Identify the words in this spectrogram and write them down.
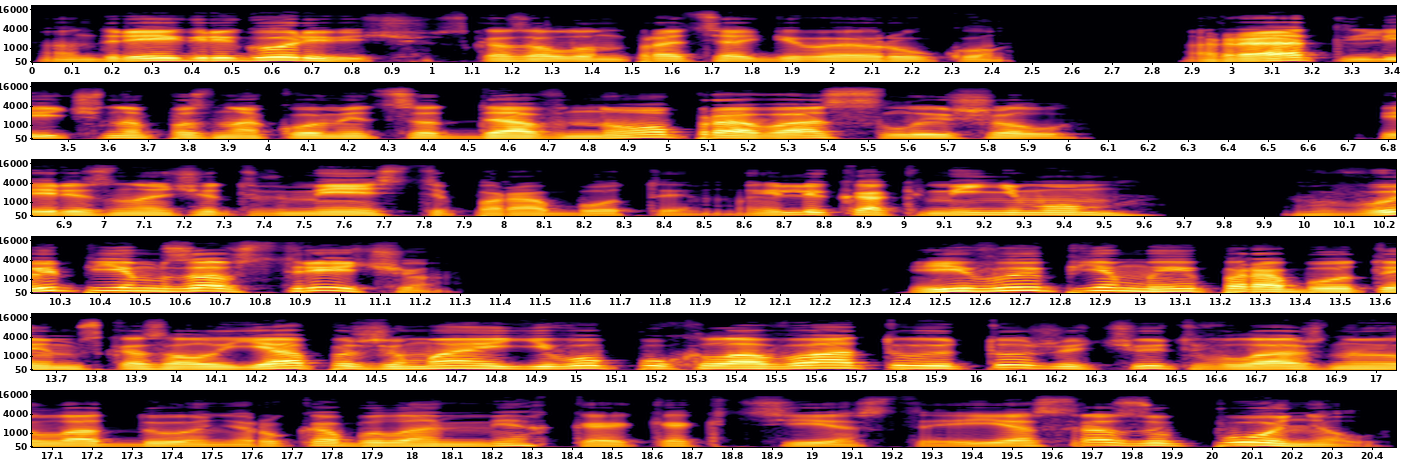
«Андрей Григорьевич», — сказал он, протягивая руку, — «рад лично познакомиться. Давно про вас слышал. Теперь, значит, вместе поработаем. Или, как минимум, выпьем за встречу». «И выпьем, и поработаем», — сказал я, пожимая его пухловатую, тоже чуть влажную ладонь. Рука была мягкая, как тесто, и я сразу понял.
